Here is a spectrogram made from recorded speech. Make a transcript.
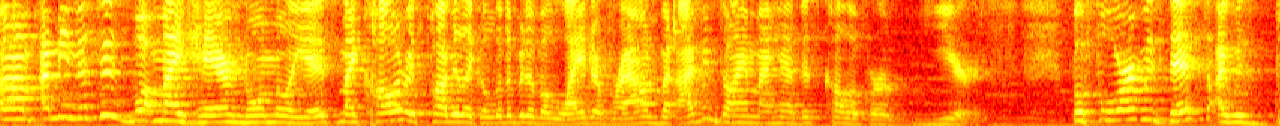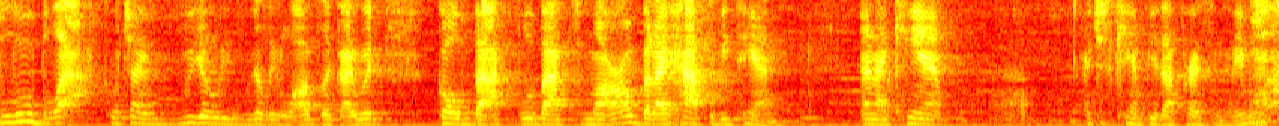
I mean, this is what my hair normally is. My color is probably like a little bit of a lighter brown, but I've been dyeing my hair this color for years. Before I was this, I was blue black, which I really, really loved. Like I would go back blue back tomorrow, but I have to be tan. And I can't, I just can't be that person anymore.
